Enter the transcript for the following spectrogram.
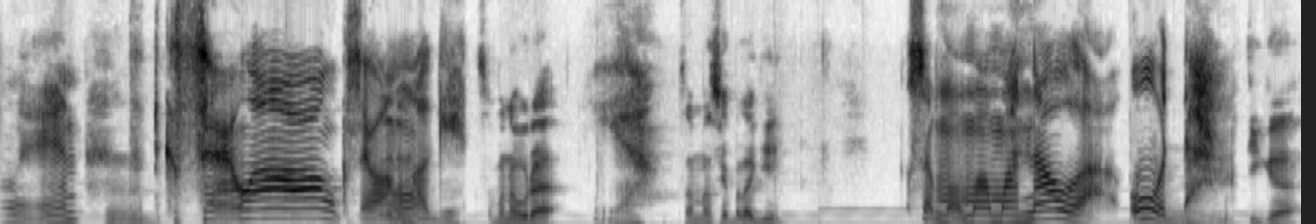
Kemarin Mm-mm. ke Selang, ke Selang Selang. lagi. Sama Naura, Iya, sama siapa lagi? sama Mama Nawa. Udah. Hmm, bertiga.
